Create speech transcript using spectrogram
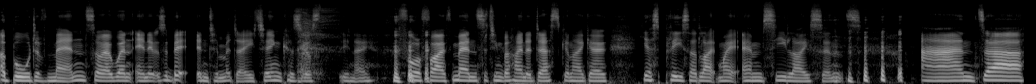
a board of men. So I went in. It was a bit intimidating because you're, you know, four or five men sitting behind a desk, and I go, "Yes, please, I'd like my MC license." and uh,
